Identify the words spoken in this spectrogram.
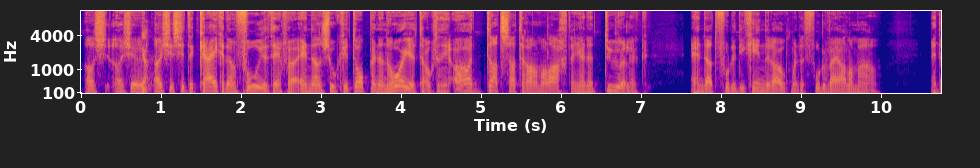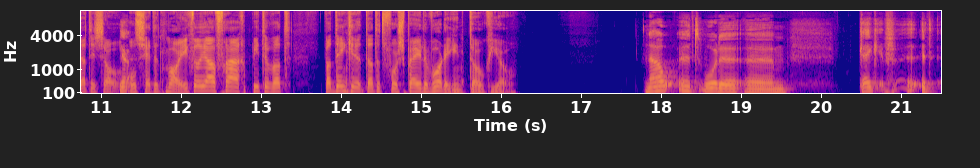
Als, als, je, als je zit te kijken, dan voel je het echt wel. En dan zoek je het op en dan hoor je het ook. Dan denk je, oh, dat zat er allemaal achter. Ja, natuurlijk. En dat voelen die kinderen ook, maar dat voelen wij allemaal. En dat is zo ontzettend mooi. Ik wil jou vragen, Pieter, wat, wat denk je dat het voor spelen worden in Tokio? Nou, het worden. Um, kijk, het,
